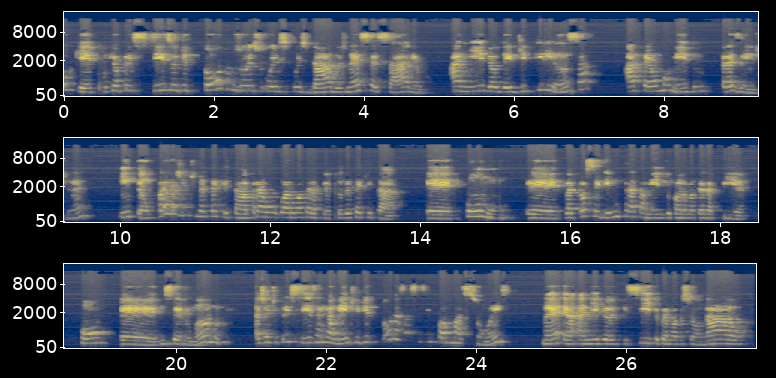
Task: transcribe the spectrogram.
Por quê? Porque eu preciso de todos os, os, os dados necessários a nível de, de criança até o momento presente, né? Então, para a gente detectar, para o aromaterapeuta detectar é, como é, vai prosseguir um tratamento com aromaterapia com é, um ser humano, a gente precisa realmente de todas essas informações, né, a nível psíquico, emocional,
